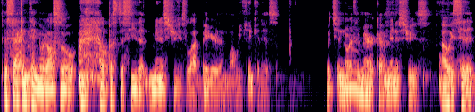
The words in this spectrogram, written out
the second thing would also help us to see that ministry is a lot bigger than what we think it is which in North mm. America ministries. I always say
